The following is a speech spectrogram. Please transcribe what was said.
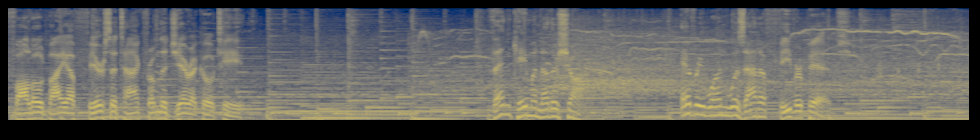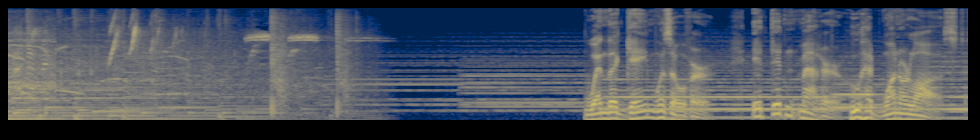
Followed by a fierce attack from the Jericho team. Then came another shot. Everyone was at a fever pitch. When the game was over, it didn't matter who had won or lost.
